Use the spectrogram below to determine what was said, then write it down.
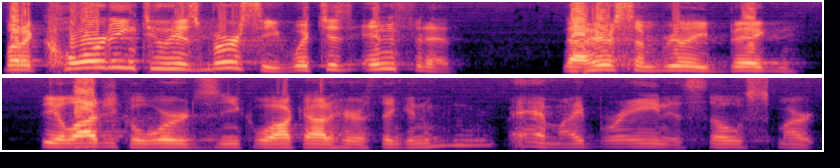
but according to his mercy, which is infinite. Now, here's some really big theological words, and you can walk out of here thinking, man, my brain is so smart.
